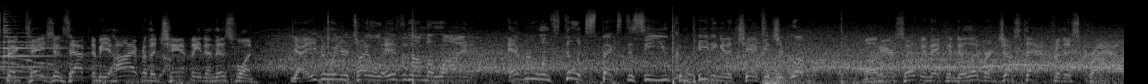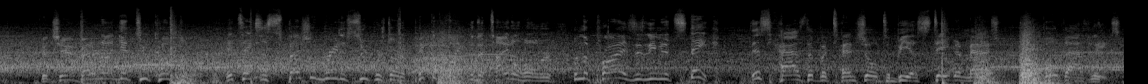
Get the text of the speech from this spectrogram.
Expectations have to be high for the champion in this one. Yeah, even when your title isn't on the line, everyone still expects to see you competing at a championship level. Well, here's hoping they can deliver just that for this crowd. The champ better not get too comfortable. It takes a special breed of superstar to pick a fight with a title holder when the prize isn't even at stake. This has the potential to be a statement match for both athletes.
